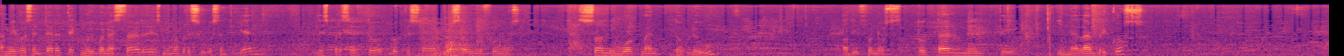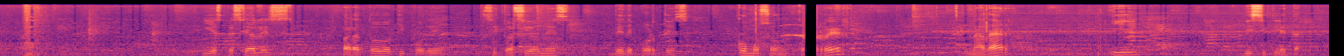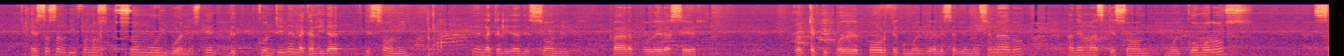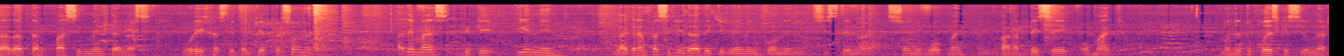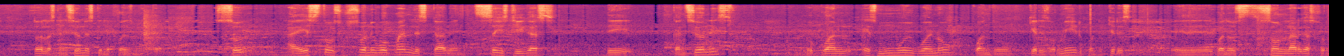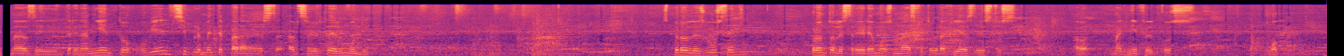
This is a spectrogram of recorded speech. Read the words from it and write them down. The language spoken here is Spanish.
Amigos de Enteratec, muy buenas tardes. Mi nombre es Hugo Santillán. Les presento lo que son los audífonos Sony Walkman W. Audífonos totalmente inalámbricos y especiales para todo tipo de situaciones de deportes como son correr, nadar y bicicleta. Estos audífonos son muy buenos, contienen la calidad de Sony, tienen la calidad de Sony para poder hacer cualquier tipo de deporte, como ya les había mencionado, además que son muy cómodos, se adaptan fácilmente a las orejas de cualquier persona, además de que tienen la gran facilidad de que vienen con el sistema Sony Walkman para PC o Mac, donde tú puedes gestionar todas las canciones que le puedes meter. a estos Sony Walkman les caben 6 GB de canciones, lo cual es muy bueno cuando quieres dormir, cuando quieres, eh, cuando son largas jornadas de entrenamiento o bien simplemente para abstraerte del mundo. Espero les gusten. Pronto les traeremos más fotografías de estos ah, magníficos Walkman.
